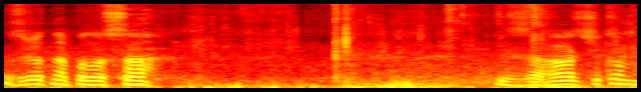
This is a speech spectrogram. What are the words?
Зльотна полоса із загарчиком.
